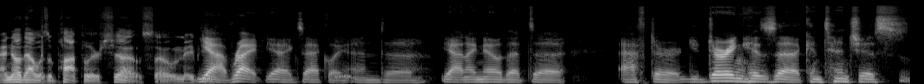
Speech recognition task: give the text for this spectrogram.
i know that was a popular show so maybe Yeah, right. Yeah, exactly. And uh yeah, and I know that uh after during his uh, contentious,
